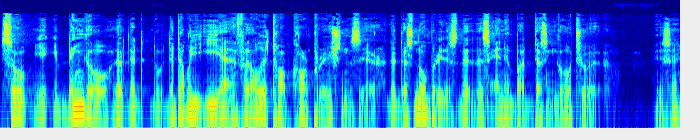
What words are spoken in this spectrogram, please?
So, you, you, bingo, the, the, the, WEF, with all the top corporations there, there's nobody, there's, anybody doesn't go to it, you see.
